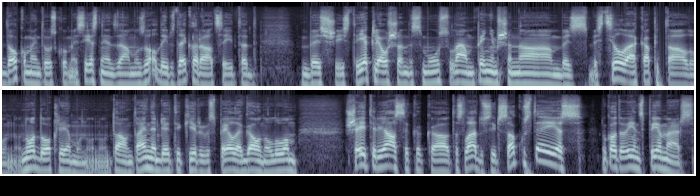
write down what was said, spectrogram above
dokumentos, ko mēs iesniedzām uz valdības deklarāciju, tad bez šīs iekļaušanas mūsu lēmumu pieņemšanā, bez, bez cilvēka kapitāla un nodokļiem, un, un, un tā un tā enerģētika ir spēlē galveno lomu. Šeit ir jāsaka, ka tas ledus ir sakustējies. Nu, kaut viens piemērs.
